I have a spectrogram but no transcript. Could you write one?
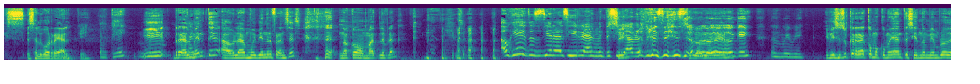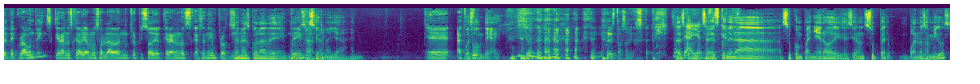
es, es algo real. Ok. Ok. Y realmente habla muy bien el francés, no como Matt LeBlanc. Ok, entonces si era así, realmente sí, Sí. habla francés. Sí ¿no? lo habla bien. Ok, muy bien. Inició su carrera como comediante siendo miembro de The Groundlings, que eran los que habíamos hablado en otro episodio, que eran los que hacen improv. Es una escuela de improvisación impro. allá. en- Eh, pues donde hay. en Estados Unidos. ¿Sabes, quién, ya sé. ¿sabes quién era su compañero y se hicieron súper buenos amigos?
